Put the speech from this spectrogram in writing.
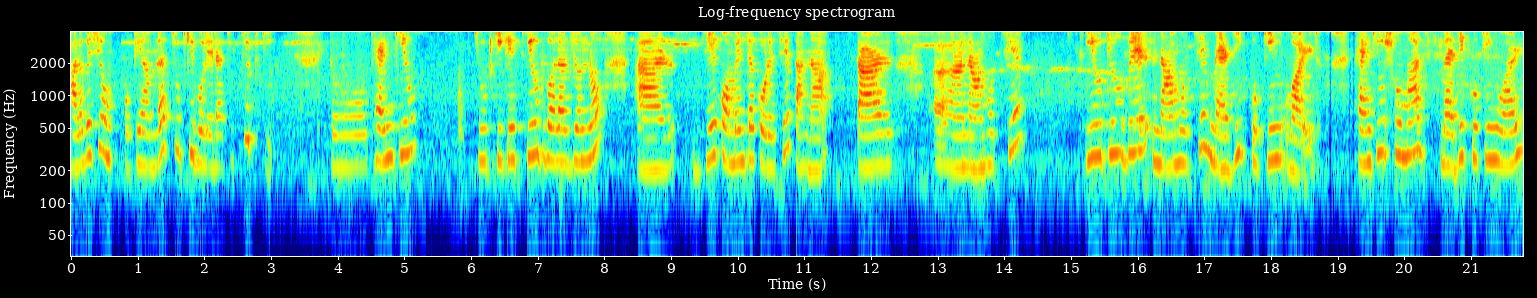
ভালোবেসে ওকে আমরা চুটকি বলে ডাকি, চুটকি। তো থ্যাংক ইউ চুটকিকে কিউট বলার জন্য। আর যে কমেন্টটা করেছে, তার না, তার নাম হচ্ছে, ইউটিউবের নাম হচ্ছে magic cooking world thank you so much magic cooking world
